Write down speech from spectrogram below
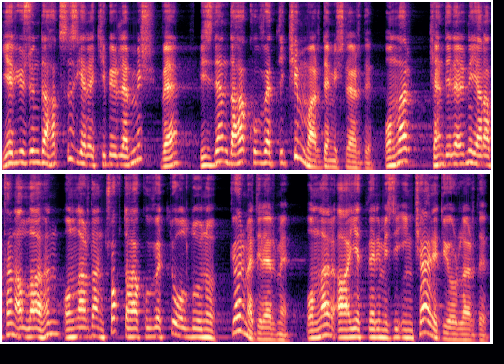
yeryüzünde haksız yere kibirlenmiş ve bizden daha kuvvetli kim var demişlerdi. Onlar kendilerini yaratan Allah'ın onlardan çok daha kuvvetli olduğunu görmediler mi? Onlar ayetlerimizi inkar ediyorlardı.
